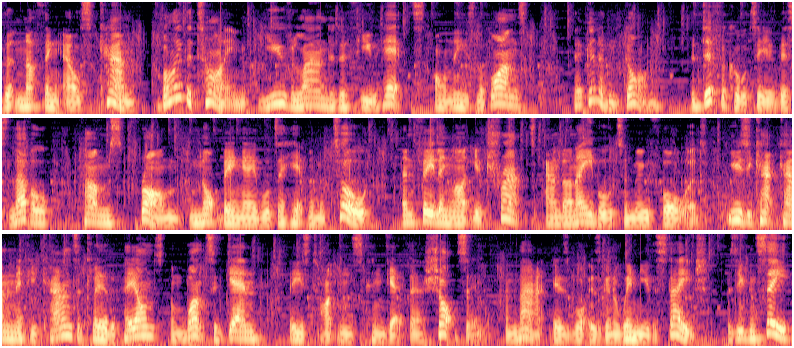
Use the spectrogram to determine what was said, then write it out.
that nothing else can. By the time you've landed a few hits on these Labuans, they're going to be gone. The difficulty of this level comes from not being able to hit them at all and feeling like you're trapped and unable to move forward. Use your cat cannon if you can to clear the peons and once again these titans can get their shots in and that is what is going to win you the stage. As you can see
